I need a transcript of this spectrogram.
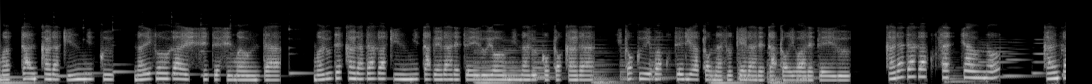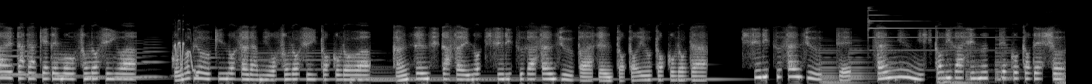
末端から筋肉、内臓が壊死してしまうんだ。まるで体が菌に食べられているようになることから、人食いバクテリアと名付けられたと言われている。体が腐っちゃうの？考えただけでも恐ろしいわ。この病気のさらに恐ろしいところは、感染した際の致死率が30%というところだ。致死率30って、3人に1人が死ぬってことでしょ。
